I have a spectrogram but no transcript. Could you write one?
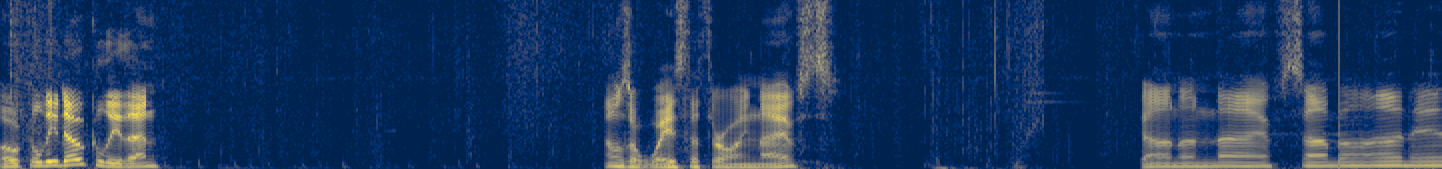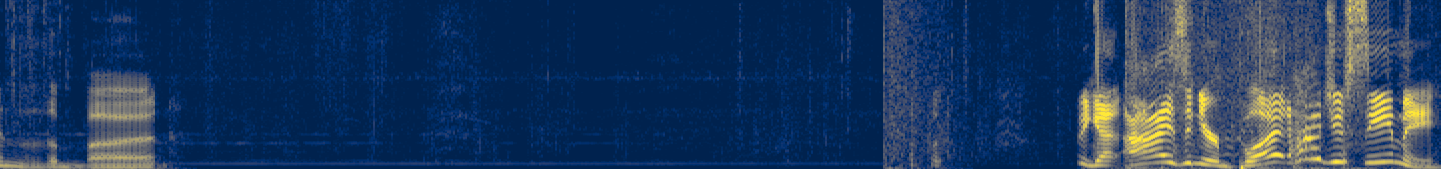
Oakley dokley then. That was a waste of throwing knives. Gonna knife someone in the butt. You got eyes in your butt? How'd you see me?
